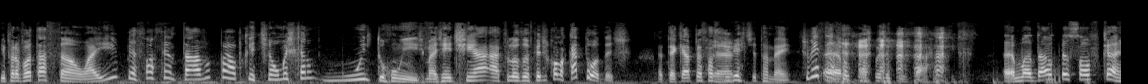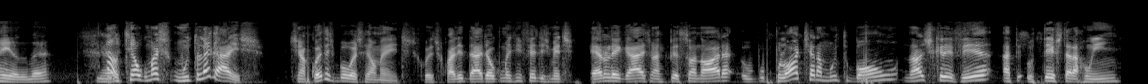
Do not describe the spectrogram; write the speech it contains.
e para votação. Aí o pessoal sentava, pá, porque tinha umas que eram muito ruins, mas a gente tinha a filosofia de colocar todas. Até que era o pessoal é. se divertir também. Deixa eu ver se é. alguma coisa bizarra. É, mandar o pessoal ficar rindo, né? Não, é. tinha algumas muito legais tinha coisas boas realmente, coisas de qualidade. Algumas, infelizmente, eram legais, mas a pessoa na hora. O, o plot era muito bom, na hora de escrever, a, o texto era ruim.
